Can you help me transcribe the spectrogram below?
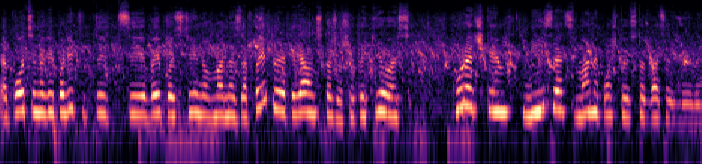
Е, По ціновій політиці ви постійно в мене запитуєте. Я вам скажу, що такі ось курочки місяць в мене коштують 120 гривень.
